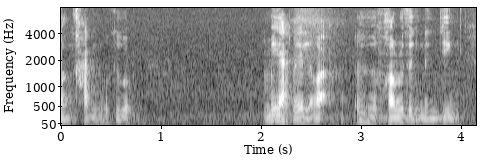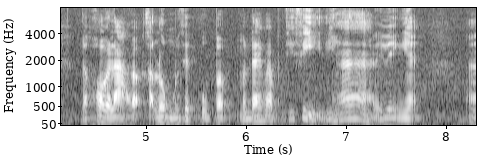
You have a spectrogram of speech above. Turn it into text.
บางคันมันคือแบบไม่อยากเล่นแล้วอะเออความรู้สึกนั้นจริง แล้วพอเวลาแบบลงมาเสร็จปุ๊บแบบมันได้แบบที่สี่ที่ห้าอะไรเงี้ยอ่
